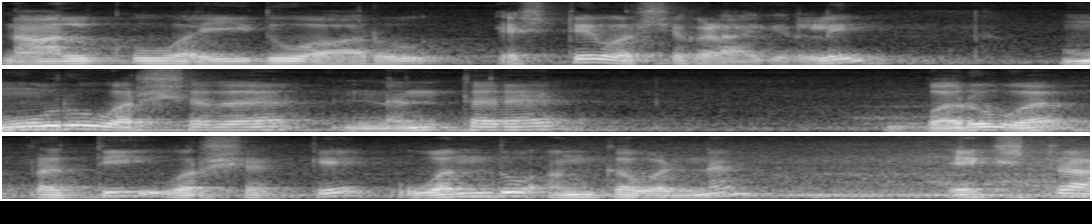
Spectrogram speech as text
ನಾಲ್ಕು, ಐದು, ಆರು, ಎಷ್ಟೇ ವರ್ಷಗಳಾಗಿರಲಿ, ಮೂರು ವರ್ಷದ ನಂತರ ಬರುವ ಪ್ರತಿ ವರ್ಷಕ್ಕೆ ಒಂದು ಅಂಕವನ್ನು ಎಕ್ಸ್ಟ್ರಾ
